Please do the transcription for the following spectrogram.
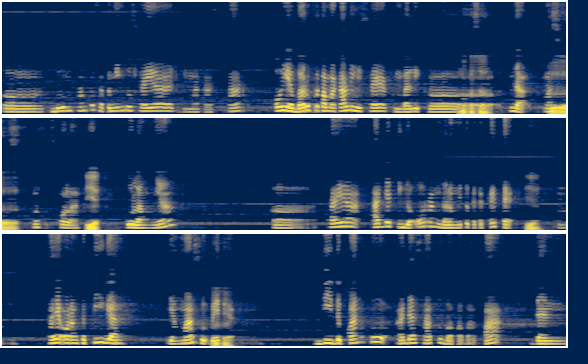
eh, belum sampai satu minggu saya di Makassar oh ya baru pertama kali saya kembali ke Makassar. enggak masuk masuk sekolah Iya. pulangnya eh, saya ada tiga orang dalam itu PT-PT. Mm. saya orang ketiga yang masuk beda di depanku ada satu bapak-bapak dan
